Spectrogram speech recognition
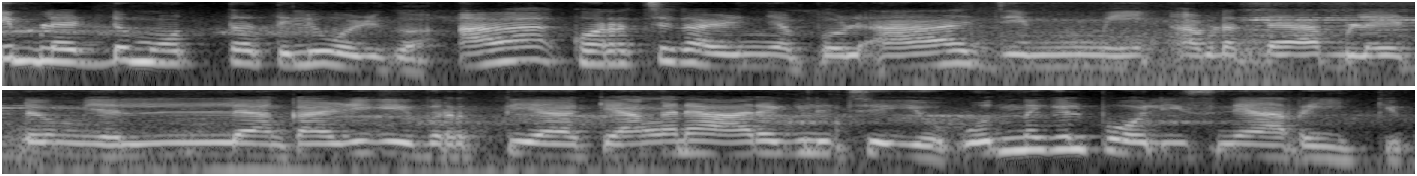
ഈ ബ്ലഡ് മൊത്തത്തിൽ ഒഴുകും. ആ കുറച്ച് കഴിഞ്ഞപ്പോൾ ആ ജിമ്മി അവിടുത്തെ ആ ബ്ലഡും എല്ലാം കഴുകി വൃത്തിയാക്കി അങ്ങനെ ആരെങ്കിലും ചെയ്യൂ? ഒന്നുകിൽ പോലീസിനെ അറിയിക്കും.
